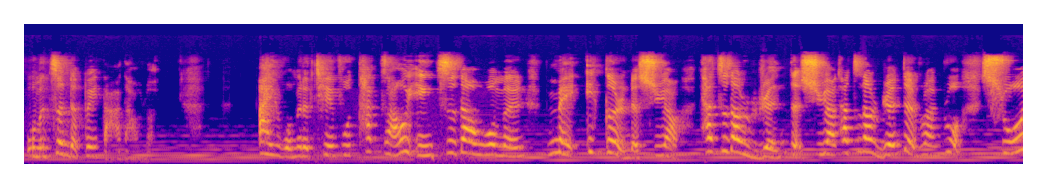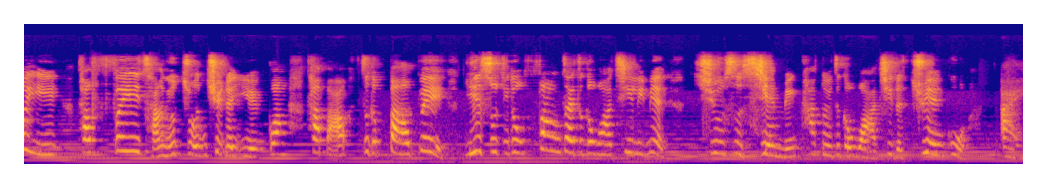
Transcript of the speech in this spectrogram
我们真的被打倒了。爱我们的天赋，他早已知道我们每一个人的需要，他知道人的需要，他知道人的软弱，所以他非常有准确的眼光。他把这个宝贝耶稣基督放在这个瓦器里面，就是显明他对这个瓦器的眷顾爱。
